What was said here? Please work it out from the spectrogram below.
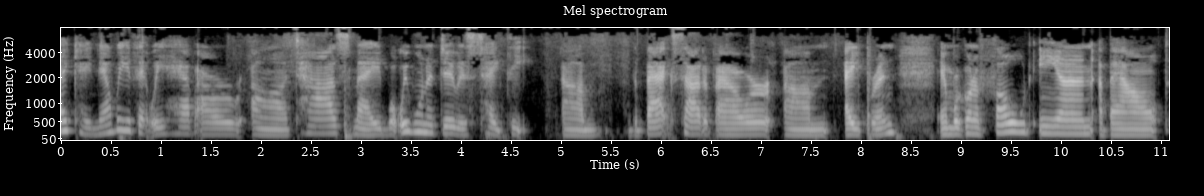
Okay, now we that we have our uh, ties made, what we want to do is take the um, the back side of our um, apron and we're going to fold in about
